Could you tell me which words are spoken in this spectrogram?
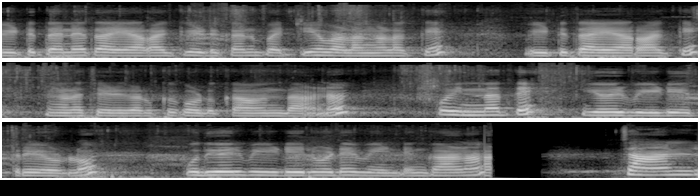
വീട്ടിൽ തന്നെ തയ്യാറാക്കി എടുക്കാൻ പറ്റിയ വളങ്ങളൊക്കെ വീട്ടിൽ തയ്യാറാക്കി നിങ്ങളുടെ ചെടികൾക്ക് കൊടുക്കാവുന്നതാണ്. അപ്പോൾ ഇന്നത്തെ ഈ ഒരു വീഡിയോ ഇത്രയേ ഉള്ളൂ. പുതിയൊരു വീഡിയോയിലൂടെ വീണ്ടും കാണാം. ചാനൽ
